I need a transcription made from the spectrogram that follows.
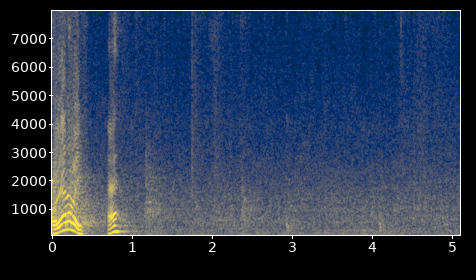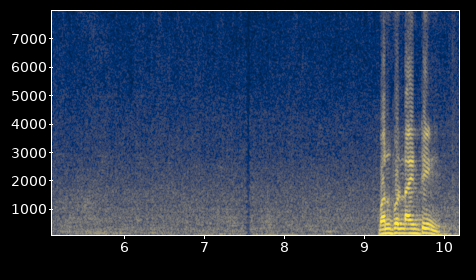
हो गया ना भाई? 1.19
